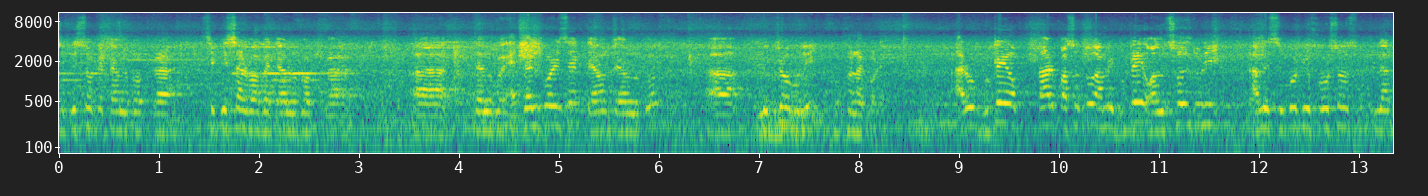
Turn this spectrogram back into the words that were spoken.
চিকিৎসকে তেওঁলোকক চিকিৎসাৰ বাবে তেওঁলোকক তেওঁলোকক এটেণ্ড কৰিছে, তেওঁ তেওঁলোকক মৃত বুলি ঘোষণা কৰে। আৰু গোটেই তাৰ পাছতো আমি গোটেই অঞ্চলজুৰি আমি চিকিউৰিটি ফ'ৰ্চছবিলাক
